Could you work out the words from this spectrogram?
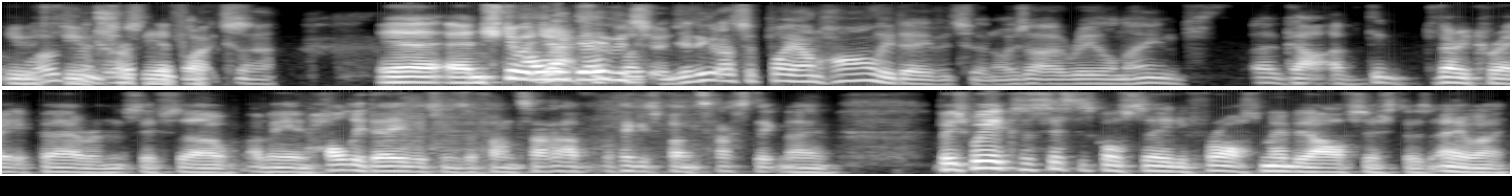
you- Loads you trivia facts there. Yeah, and Stuart Harley Jackson. Davidson. Do you think that's a play on Harley Davidson, or is that a real name? uh, got very creative parents, if so. I mean, Holly Davidson's a fantastic. I think it's a fantastic name. But it's weird because the sister's called Sadie Frost, maybe half sisters. Anyway,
